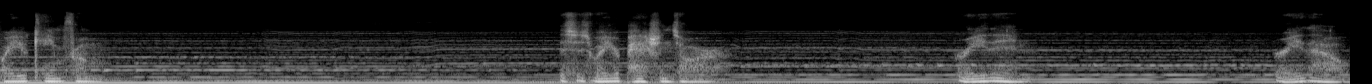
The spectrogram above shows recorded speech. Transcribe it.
Where you came from. This is where your passions are. Breathe in, breathe out,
